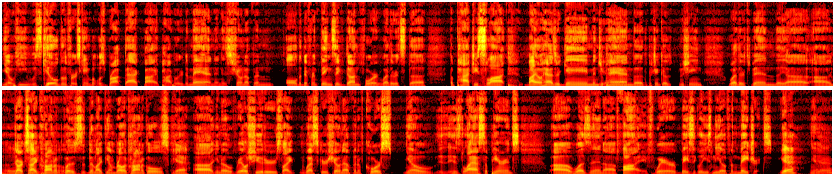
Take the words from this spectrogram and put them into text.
you know, he was killed in the first game, but was brought back by popular demand and has shown up in all the different things they've done for it. Whether it's the the Pachi slot biohazard game in Japan, the, the pachinko machine, whether it's been the uh, uh, Dark Side Chronicle, whether it's been like the Umbrella Chronicles, Yeah. uh, you know, rail shooters like Wesker showing up, and of course, you know, his- last appearance uh, was in uh, Five, where basically he's Neo from the Matrix. Yeah, Yeah. yeah.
